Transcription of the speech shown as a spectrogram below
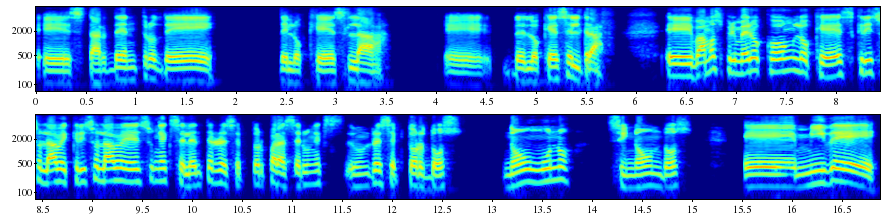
eh, estar dentro de, de, lo que es la, eh, de lo que es el draft. Vamos primero con lo que es Crisolave. Crisolave es un excelente receptor para hacer un, un receptor 2, no un 1, sino un 2. Eh, mide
